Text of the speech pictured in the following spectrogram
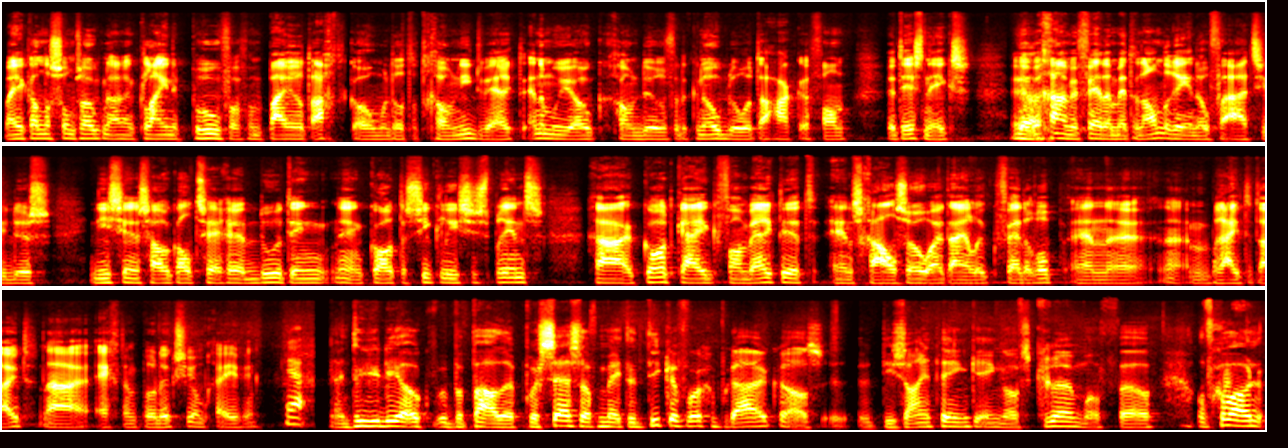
Maar je kan er soms ook naar een kleine proef of een pilot achterkomen dat het gewoon niet werkt. En dan moet je ook gewoon durven de knoop door te hakken van het is niks. Eh, we gaan weer verder met een andere innovatie. Dus in die zin zou ik altijd zeggen, doe het in, in korte cyclische sprints. Ga kort kijken van werkt dit en schaal zo uiteindelijk verder op en uh, nou, breid het uit naar echt een productieomgeving. Ja. En doen jullie ook bepaalde processen of methodieken voor gebruiken, als eh, design thinking of Scrum of, uh, of gewoon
